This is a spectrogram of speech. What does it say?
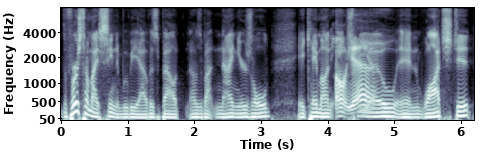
the first time I seen the movie, I was about I was about nine years old. It came on Oh, yeah. HBO and watched it.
